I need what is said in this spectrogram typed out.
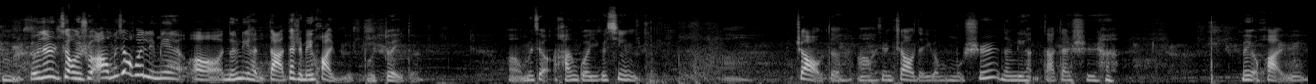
嗯，有的教会说啊，我们教会里面哦能力很大，但是没话语，不对的。啊，我们叫韩国一个姓啊赵的啊姓赵的一个牧师，能力很大，但是没有话语。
